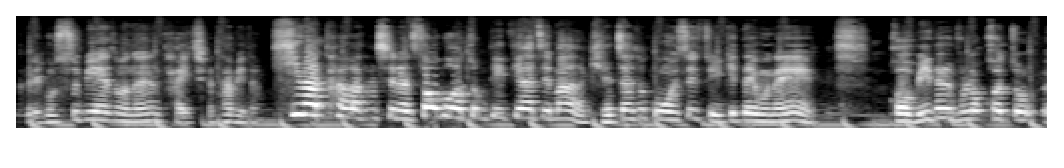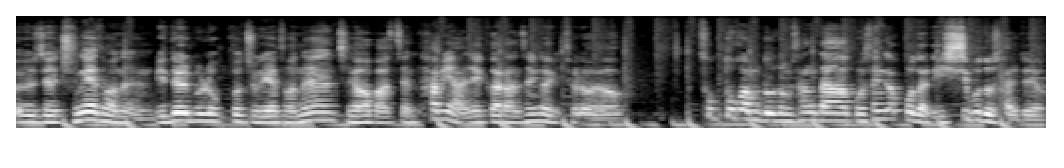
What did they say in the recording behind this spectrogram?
그리고 수비에서는 다이치가 top이다. 히나타가 사실은 서브가 좀 띨띨하지만 괴짜 속공을 쓸 수 있기 때문에 그 middle blocker 쪽 이제 중에서는 middle blocker 중에서는 제가 봤을 땐 top이 아닐까라는 생각이 들어요. 속도감도 좀 상당하고 생각보다 리시브도 잘 돼요.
